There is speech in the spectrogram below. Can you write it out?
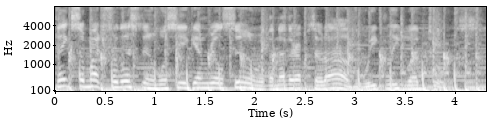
thanks so much for listening. We'll see you again real soon with another episode of Weekly Web Tools.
